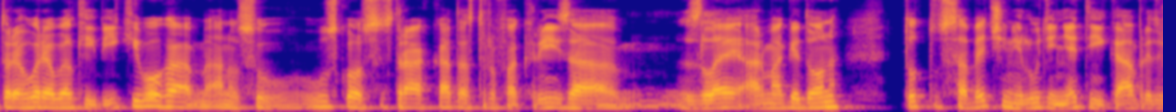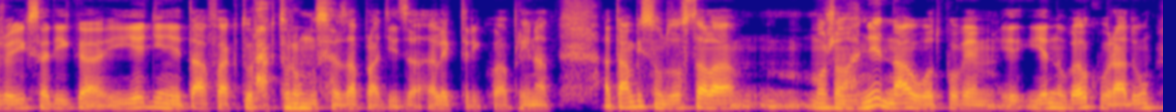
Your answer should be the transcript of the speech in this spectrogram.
ktoré hovoria o veľkých výkyvoch a áno, sú úzkosť, strach, katastrofa, kríza, zlé, Armagedon. Toto sa väčšiny ľudí netýka, pretože ich sa týka jedine tá faktúra, ktorú musia zaplatiť za elektriku a plynat. A tam by som zostala, možno hneď na úvod poviem jednu veľkú radu,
